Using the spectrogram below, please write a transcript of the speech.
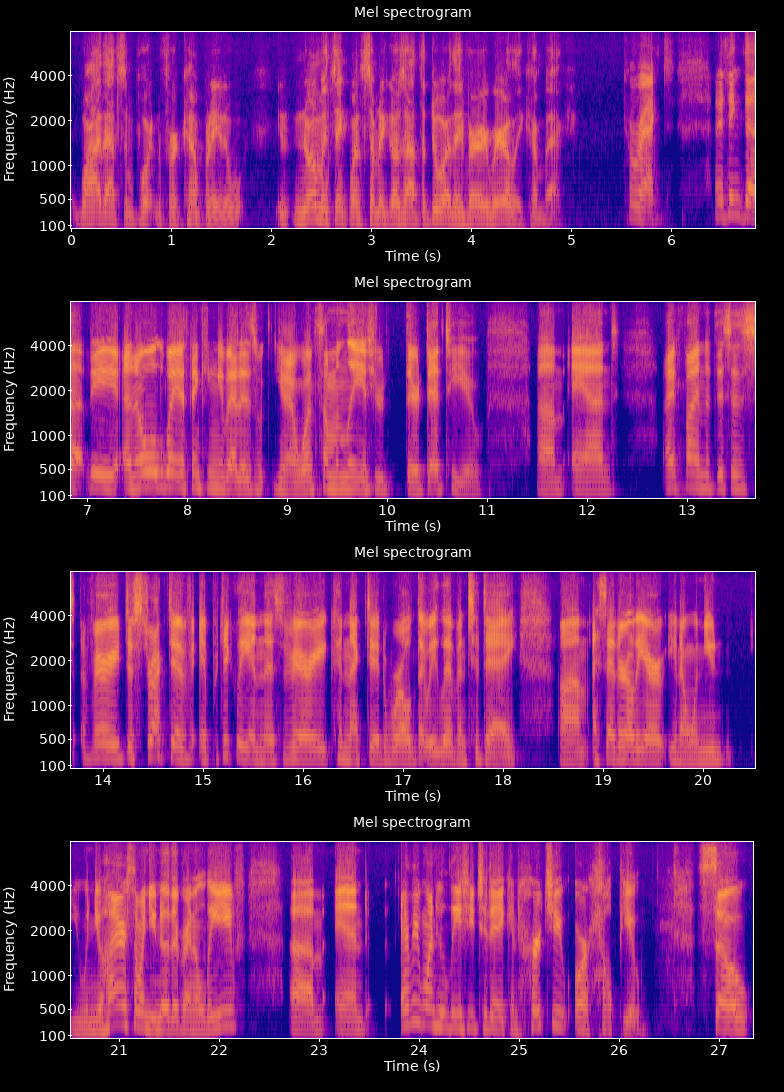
why that's important for a company to. You normally think when somebody goes out the door, they very rarely come back. Correct. I think that the an old way of thinking about it is, you know, when someone leaves, you're they're dead to you, um, and I find that this is very destructive, eh, particularly in this very connected world that we live in today. Um, I said earlier, you know, when you, you when you hire someone, you know they're going to leave, um, and everyone who leaves you today can hurt you or help you. So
